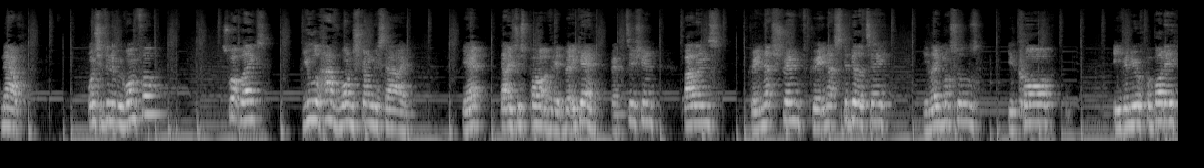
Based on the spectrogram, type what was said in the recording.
Now, once you've done it with one foot, swap legs, you will have one stronger side. Yeah, that is just part of it. But again, repetition, balance, creating that strength, creating that stability, your leg muscles, your core, even your upper body.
